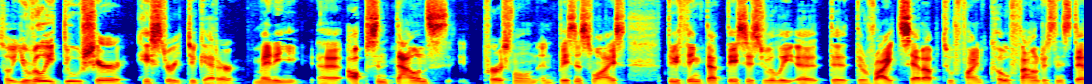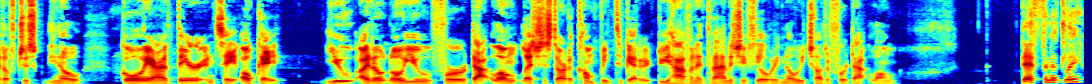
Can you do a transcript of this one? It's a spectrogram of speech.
So you really do share history together, many uh, ups and downs, personal and business wise. Do you think that this is really uh, the the right setup to find co-founders instead of just you know going out there and say, okay, you, I don't know you for that long. Let's just start a company together. Do you have an advantage if you already know each other for that long? Definitely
